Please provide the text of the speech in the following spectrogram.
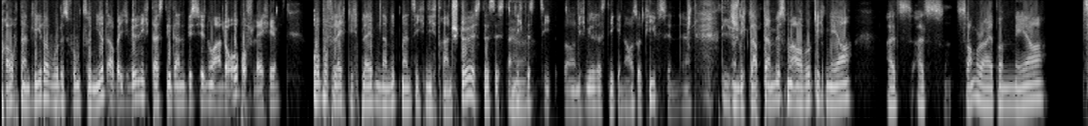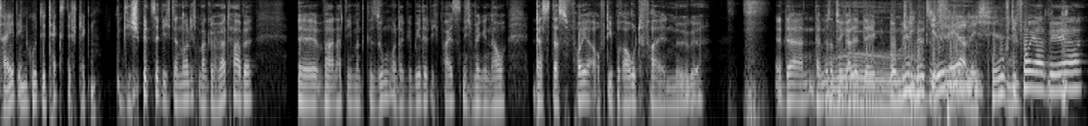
brauche dann Lieder, wo das funktioniert, aber ich will nicht, dass die dann ein bisschen nur an der Oberfläche oberflächlich bleiben, damit man sich nicht dran stößt. Das ist dann ja. nicht das Ziel, sondern ich will, dass die genauso tief sind. Ja? Und ich glaube, da müssen wir auch wirklich mehr als, als Songwriter mehr Zeit in gute Texte stecken. Die Spitze, die ich dann neulich mal gehört habe, äh, war, hat jemand gesungen oder gebetet, ich weiß es nicht mehr genau, dass das Feuer auf die Braut fallen möge. Äh, da, da müssen natürlich oh, alle denken, um Himmels gefährlich. Willen, ruft ja. die Feuerwehr,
